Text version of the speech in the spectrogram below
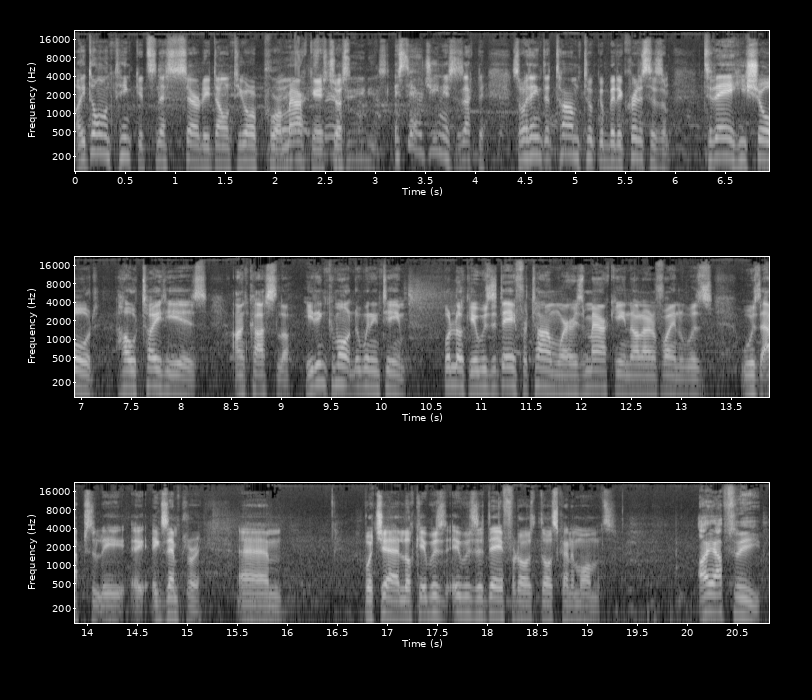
I don't think it's necessarily down to your poor marking. It's, their just genius. it's their genius, exactly. So I think that Tom took a bit of criticism. Today he showed how tight he is on Costello. He didn't come out in the winning team. But look, it was a day for Tom where his marking in All Ireland final was was absolutely e- exemplary. Um, but yeah, look, it was it was a day for those those kind of moments. I absolutely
